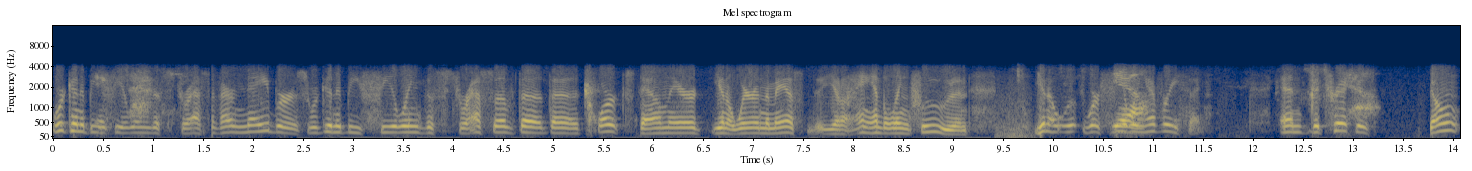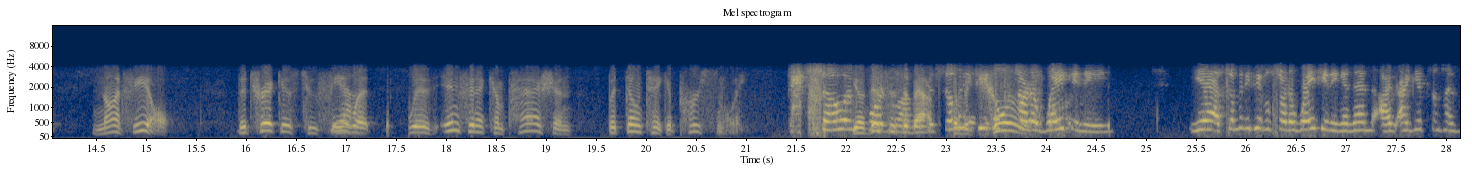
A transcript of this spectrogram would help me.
We're going to be feeling the stress of our neighbors. We're going to be feeling the stress of the the clerks down there, you know, wearing the mask, you know, handling food, and you know, we're- feeling Yeah. everything. And the trick is, don't not feel. The trick is to feel Yeah. it with infinite compassion, but don't take it personally. That's so You know, important. this is about because so many people start awakening. Yeah, so many people start awakening, and then I, I get sometimes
